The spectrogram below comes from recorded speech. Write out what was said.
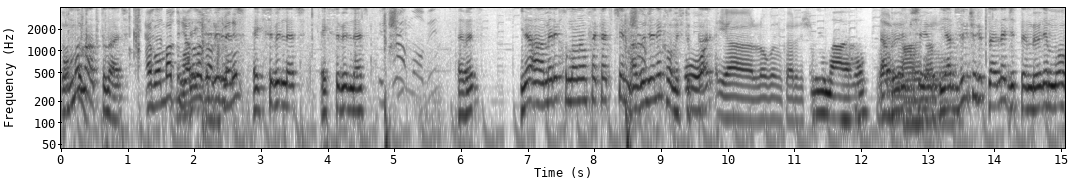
Bomba mı attılar? He bomba attı canıma Eksi birler. benim. Eksi birler. Eksi birler. Eksi bir mi abi? Evet. Yine Amer'i kullanan sakat kim? Az önce ne konuştuk Oo, Dark? ya Logan kardeşim. Benim abi. Ya böyle bir Nerede şey abi? yok. Ya bizim çocuklarla cidden böyle mov,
